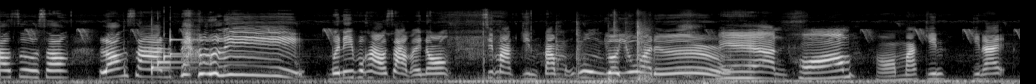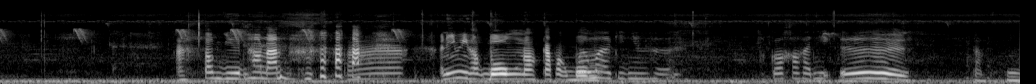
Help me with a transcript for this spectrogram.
เข้าสู่ซองลองซานแฟมิลี่มื้อนี้พวกเขาสามไอ้น้องสิมากินตำหุ่งยั่วๆเด้อแม่นหอมหอมมากินกินไอ้ต้องยืนเท่านั้นอ่าอันนี้มีผักบงเนาะกับผักบเบิ่งงมากินยังเถอะก็เข้ากันนี่เออตำหุ่ง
